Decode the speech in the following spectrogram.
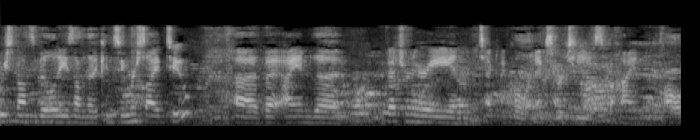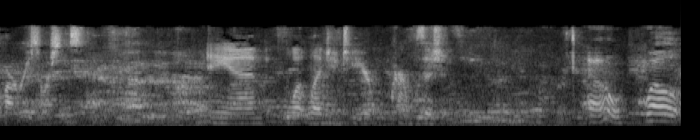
responsibilities on the consumer side too. Uh, but I am the veterinary and technical and expertise behind all of our resources. And what led you to your current position? Oh, well,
